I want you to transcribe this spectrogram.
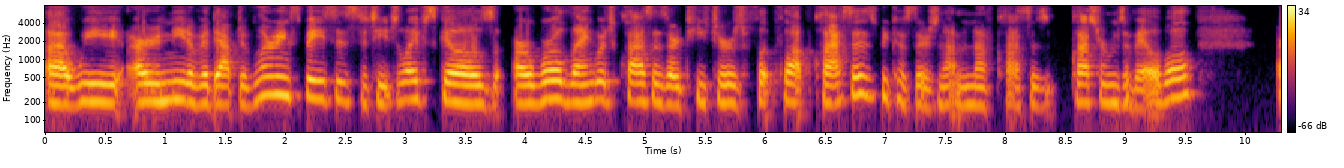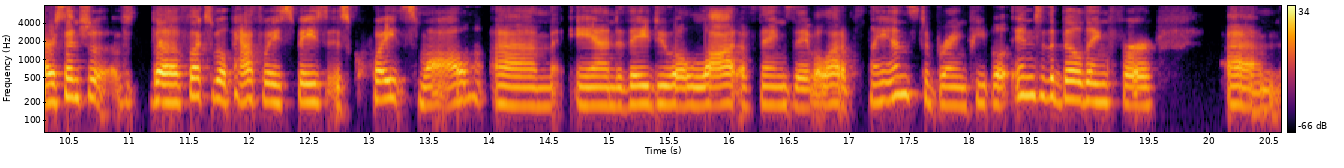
Uh, we are in need of adaptive learning spaces to teach life skills. Our world language classes are teachers flip flop classes because there's not enough classes classrooms available. Our essential the flexible pathway space is quite small um, and they do a lot of things. They have a lot of plans to bring people into the building for um,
